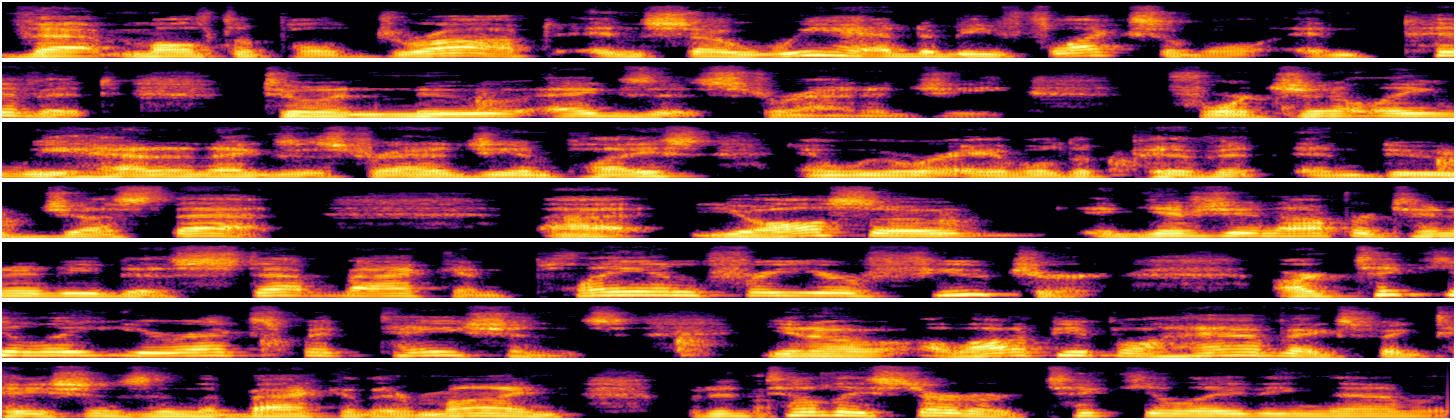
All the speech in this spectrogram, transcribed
that multiple dropped. And so we had to be flexible and pivot to a new exit strategy. Fortunately, we had an exit strategy in place and we were able to pivot and do just that. Uh, you also it gives you an opportunity to step back and plan for your future. Articulate your expectations. You know a lot of people have expectations in the back of their mind but until they start articulating them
